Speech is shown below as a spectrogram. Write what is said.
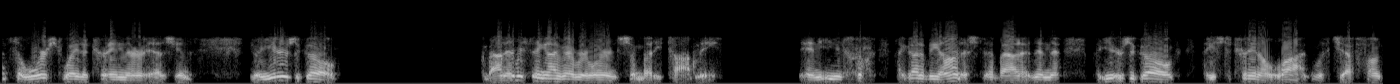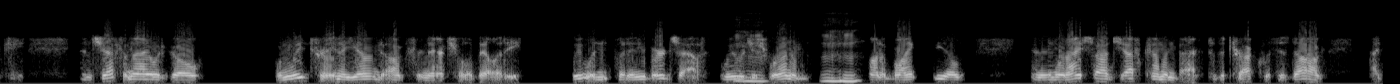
That's the worst way to train there is. You know, years ago, about everything I've ever learned, somebody taught me. And, you know, I got to be honest about it. And uh, the, years ago, I used to train a lot with Jeff Funky. And Jeff and I would go, when we'd train a young dog for natural ability, we wouldn't put any birds out. We would mm-hmm. just run them mm-hmm. on a blank field. And then when I saw Jeff coming back to the truck with his dog, I'd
